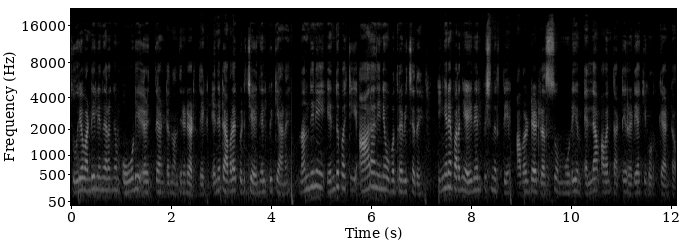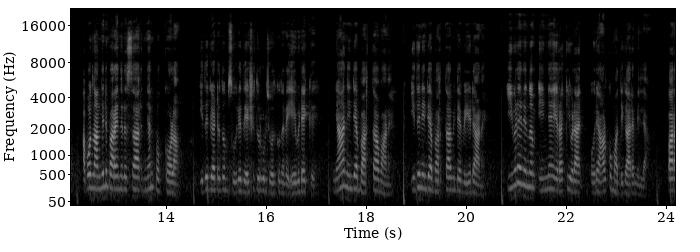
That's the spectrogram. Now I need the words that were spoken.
സൂര്യ വണ്ടിയിൽ നിന്നിറങ്ങും ഓടി എഴുത്തുണ്ട് നന്ദിനിയുടെ അടുത്തേക്ക്. എന്നിട്ട് അവളെ പിടിച്ച് എഴുന്നേൽപ്പിക്കുകയാണ്. നന്ദിനി എന്തു പറ്റി? ആരാ നിന്നെ ഉപദ്രവിച്ചത്? ഇങ്ങനെ പറഞ്ഞ് എഴുന്നേൽപ്പിച്ച് നിർത്തി അവളുടെ ഡ്രസ്സും മുടിയും എല്ലാം അവൻ തട്ടി റെഡിയാക്കി കൊടുക്കുകയാണ് കേട്ടോ അപ്പോൾ നന്ദിനി പറയുന്നുണ്ട് സാർ ഞാൻ പൊക്കോളാം. ഇത് കേട്ടതും സൂര്യ ദേഷ്യത്തോടു കൂടി ചോദിക്കുന്നുണ്ട് എവിടേക്ക്? ഞാൻ നിന്റെ ഭർത്താവാണ്. ഇത് നിന്റെ ഭർത്താവിന്റെ വീടാണ്. ഇവിടെ നിന്നും എന്നെ ഇറക്കി വിടാൻ ഒരാൾക്കും അധികാരമില്ല. പറ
